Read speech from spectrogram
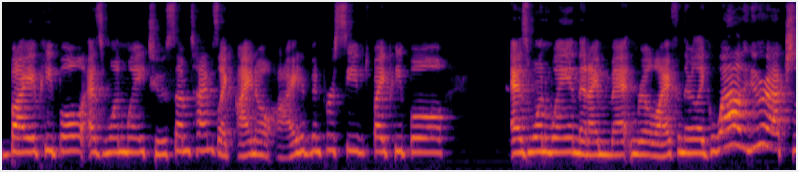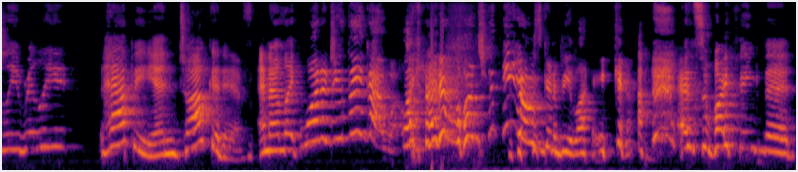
by people as one way too sometimes like i know i have been perceived by people as one way and then I met in real life and they're like, wow, you're actually really happy and talkative. And I'm like, what did you think I was? Like, I didn't did you think I was to be like? and so I think that,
